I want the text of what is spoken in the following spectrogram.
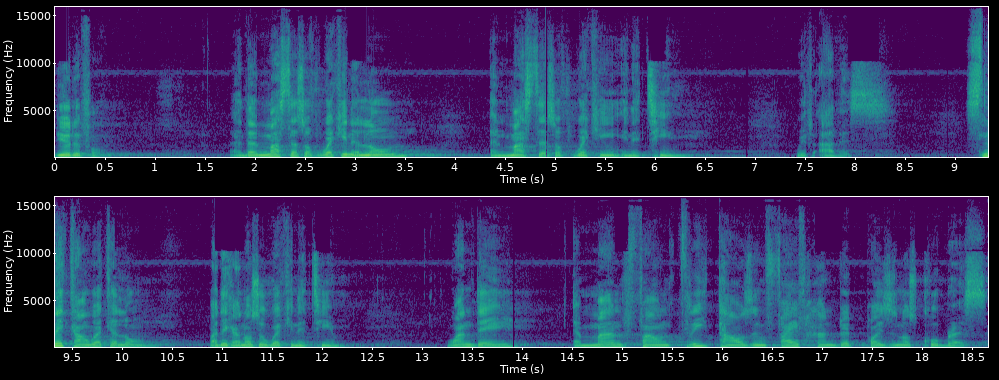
Beautiful. And then masters of working alone and masters of working in a team with others. Snake can work alone, but they can also work in a team. One day, a man found 3,500 poisonous cobras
